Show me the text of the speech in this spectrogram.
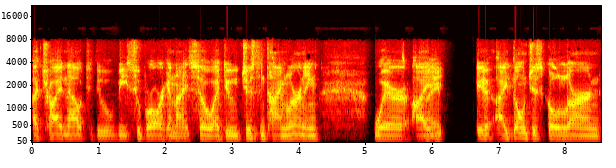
I try now to do be super organized. So I do just in time learning, where right. I I don't just go learn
